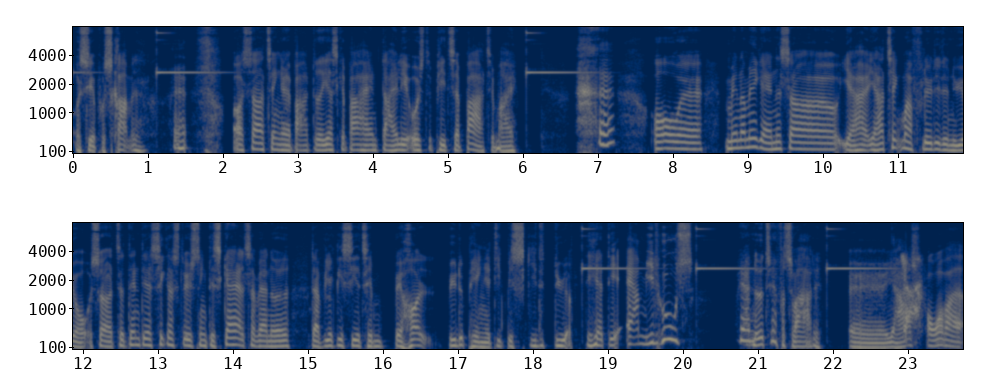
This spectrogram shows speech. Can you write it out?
og ser på skrammel. og så tænker jeg bare, at jeg skal bare have en dejlig ostepizza bare til mig. og øh, men om ikke andet, så ja, jeg har tænkt mig at flytte i det nye år, så til den der sikkerhedsløsning, det skal altså være noget, der virkelig siger til dem, behold byttepenge, dit beskidte dyr. Det her, det er mit hus, og jeg er nødt til at forsvare det. Øh, jeg har ja. også overvejet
